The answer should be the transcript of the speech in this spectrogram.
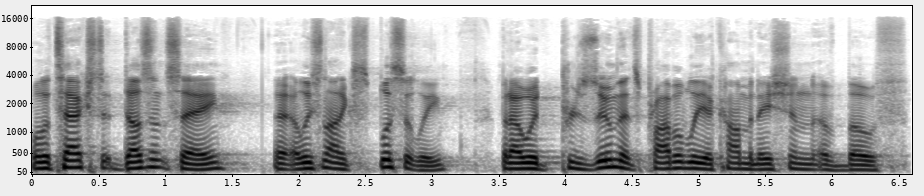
Well, the text doesn't say, uh, at least not explicitly, but I would presume that's probably a combination of both,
